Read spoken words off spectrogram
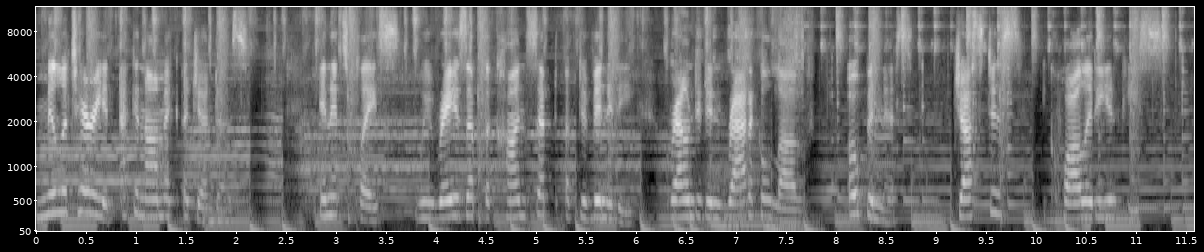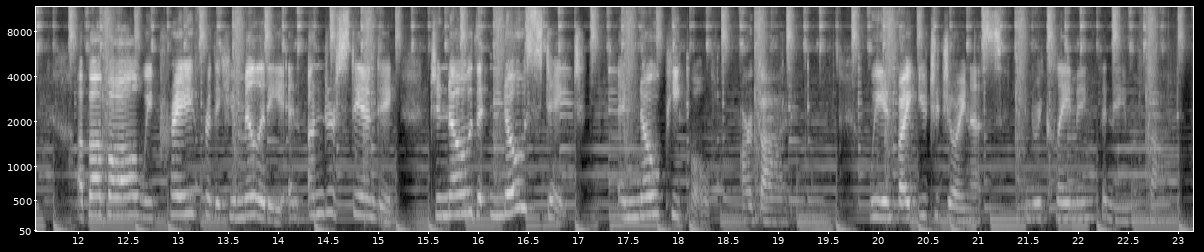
military, and economic agendas. In its place, we raise up the concept of divinity grounded in radical love, openness, justice, equality, and peace. Above all, we pray for the humility and understanding to know that no state and no people are God. We invite you to join us in reclaiming the name of God.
